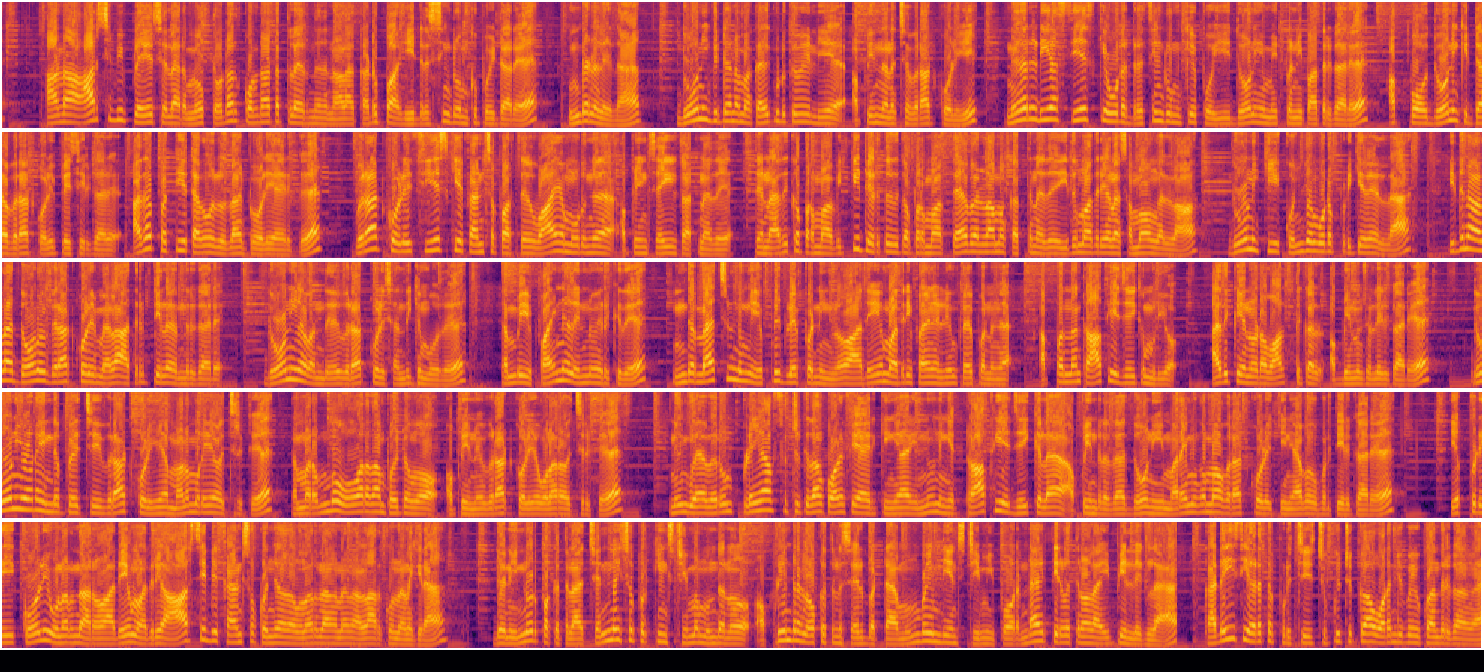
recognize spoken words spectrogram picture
ஆனால் ஆர்சிபி பிளேயர்ஸ் எல்லாருமே தொடர் கொண்டாட்டத்தில் இருந்ததுனால கடுப்பாகி ட்ரெஸ்ஸிங் ரூமுக்கு போயிட்டாரு. இந்த நிலையில் தோனி கிட்ட நம்ம கை கொடுக்கவே இல்லையே அப்படின்னு நினச்ச விராட் கோலி நேரடியாக சிஎஸ்கேவோட ட்ரெஸ்ஸிங் ரூமுக்கே போய் தோனியை மீட் பண்ணி பார்த்துருக்காரு. அப்போது தோனி கிட்ட விராட் கோலி பேசியிருக்காரு. அதை பற்றிய தகவல்கள் தான் இப்போ வெளியாயிருக்கு. விராட் கோலி சிஎஸ்கே ஃபேன்ஸை பார்த்து வாயை மூடுங்க அப்படின்னு செய்கை காட்டினது. தென் அதுக்கப்புறமா விக்கெட் எடுத்ததுக்கப்புறமா தேவையில்லாமல் கத்துனது இது மாதிரியான சம்பவங்கள்லாம் தோனிக்கு கொஞ்சம் கூட பிடிக்கவே இல்லை. இதனால தோனி விராட் கோலி மேலே அதிருப்தியில் இருந்திருக்காரு. தோனியை வந்து விராட் கோலி சந்திக்கும் போது தம்பி ஃபைனல் இன்னும் இருக்குது. இந்த மேட்ச்சில் நீங்கள் எப்படி ப்ளே பண்ணீங்களோ அதே மாதிரி ஃபைனல்லையும் ப்ளே பண்ணுங்கள் அப்போ தான் ட்ராஃபியை ஜெயிக்க முடியும். அதுக்கு என்னோட வாழ்த்துக்கள் அப்படின்னு சொல்லியிருக்காரு. தோனியோட இந்த பேச்சு விராட் கோலியை மனமுடைய வச்சிருக்கு. நம்ம ரொம்ப ஓவராக தான் போயிட்டோமோ அப்படின்னு விராட் கோலியை உணர வச்சிருக்கு. நீங்கள் வெறும் பிளே ஆஃப் சுற்றுக்கு தான் குவாலிஃபை ஆயிருக்கீங்க. இன்னும் நீங்கள் ட்ராஃபியை ஜெயிக்கலை அப்படின்றத தோனி மறைமுகமாக விராட் கோலிக்கு ஞாபகப்படுத்தியிருக்காரு. எப்படி கோலி உணர்ந்தாரோ அதே மாதிரி ஆர்சிபி ஃபேன்ஸும் கொஞ்சம் அதை உணர்ந்தாங்கன்னா நல்லா இருக்கும்னு நினைக்கிறேன். தென் இன்னொரு பக்கத்தில் சென்னை சூப்பர் கிங்ஸ் டீமை முந்தணும் அப்படின்ற நோக்கத்தில் செயல்பட்ட மும்பை இந்தியன்ஸ் டீம் இப்போ ரெண்டாயிரத்தி இருபத்தி நாலு ஐபிஎல் லீக்ல கடைசி இடத்த பிடிச்சி சுக்கு சுக்கா உடஞ்சி போய் உட்காந்துருக்காங்க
